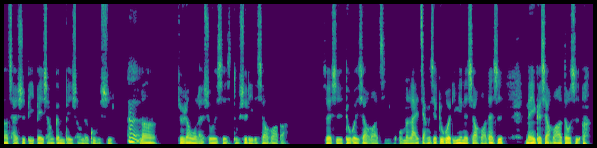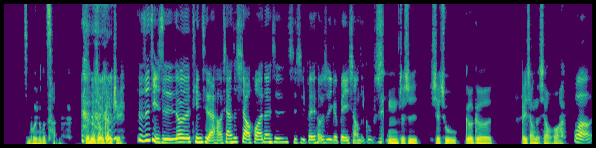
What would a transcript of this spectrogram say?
那才是比悲伤更悲伤的故事。嗯，那就让我来说一些都市里的笑话吧。所以是都会笑话集，我们来讲一些都会里面的笑话，但是每一个笑话都是啊，怎么会那么惨呢、的那种感觉。就是其实就是听起来好像是笑话，但是其实背后是一个悲伤的故事。嗯，就是写出各个悲伤的笑话。哇，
